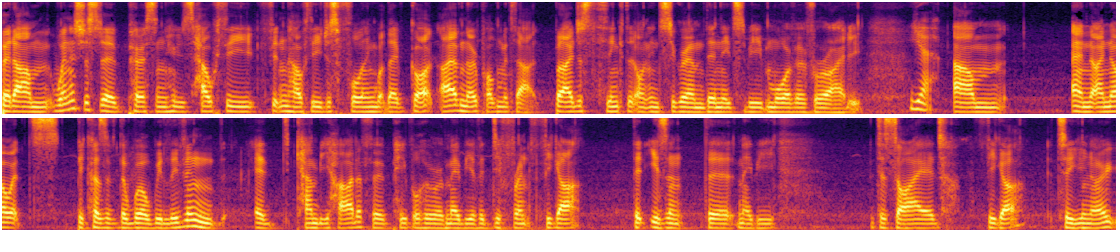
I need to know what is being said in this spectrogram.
But um, when it's just a person who's healthy, fit and healthy, just flaunting what they've got, I have no problem with that. But I just think that on Instagram there needs to be more of a variety. Yeah. Um, and I know it's because of the world we live in, it can be harder for people who are maybe of a different figure that isn't the maybe desired figure to, you know,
